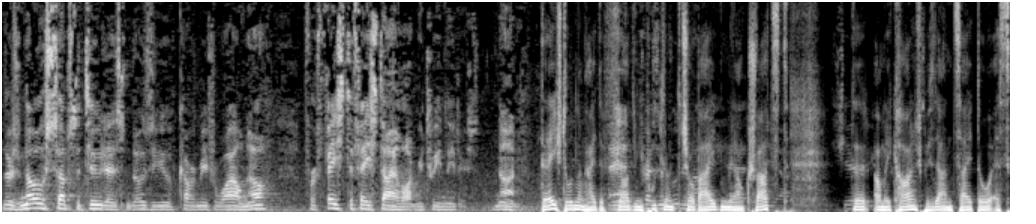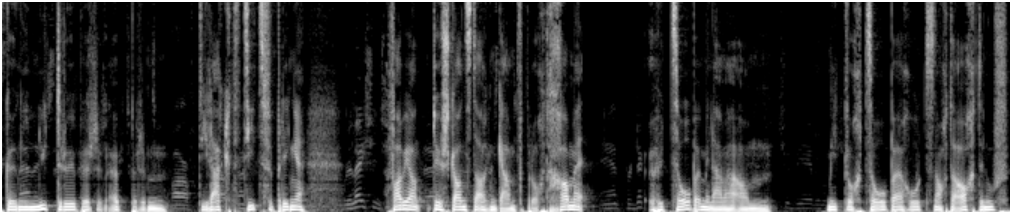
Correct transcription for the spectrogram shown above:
there's no substitute, as those of you who've covered me for a while know, for face-to-face dialogue between leaders. None. Drei Stunden lang haben Vladimir Putin und Joe Biden miteinander geschwätzt. Der amerikanische Präsident sagt hier, es gehe nicht darüber, jemandem direkt Zeit zu verbringen. Fabian, du hast den ganzen Tag in Genf verbracht. Kann man heute oben, wir nehmen am Mittwoch zu oben, kurz nach der 8. auf,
